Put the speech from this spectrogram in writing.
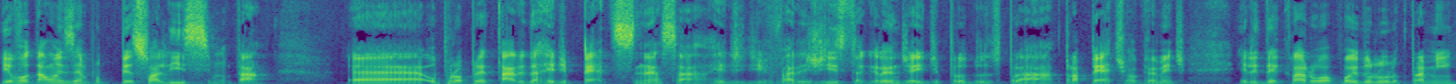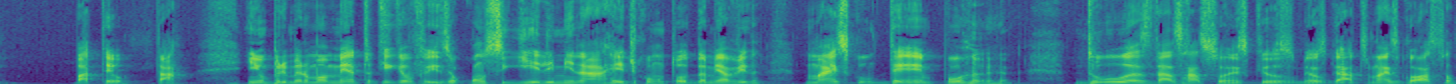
Eu vou dar um exemplo pessoalíssimo, tá? É, o proprietário da rede Pets, né, essa rede de varejista grande aí de produtos para pet, obviamente, ele declarou apoio do Lula. Para mim, bateu, tá? Em um primeiro momento, o que, que eu fiz? Eu consegui eliminar a rede como um todo da minha vida, mas com o tempo, duas das rações que os meus gatos mais gostam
